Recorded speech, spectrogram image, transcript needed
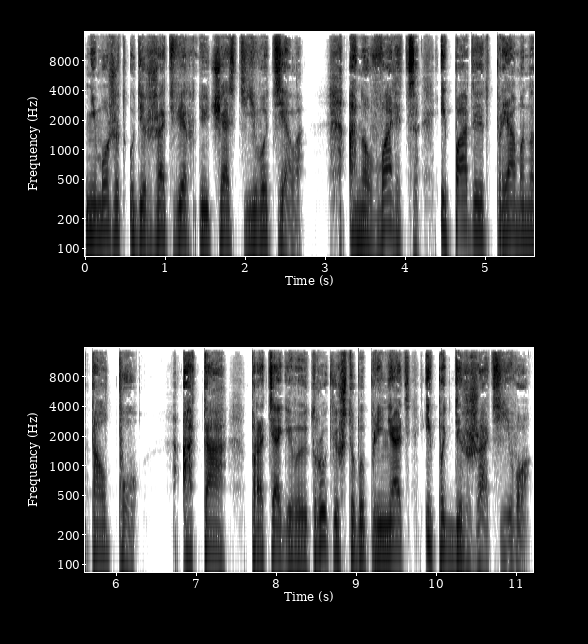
не может удержать верхнюю часть его тела. Оно валится и падает прямо на толпу а та протягивает руки, чтобы принять и поддержать его.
